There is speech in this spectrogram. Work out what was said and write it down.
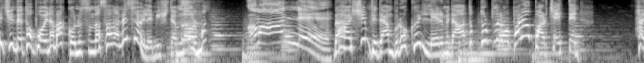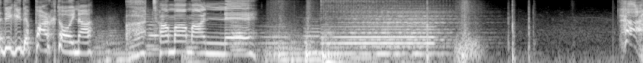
Suyun içinde top oynamak konusunda sana ne söylemiştim Norman? Ama anne. Daha şimdiden brokollilerimi dağıtıp turplarımı paramparça ettin. Hadi gidip parkta oyna. Ah, tamam anne. Ha!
